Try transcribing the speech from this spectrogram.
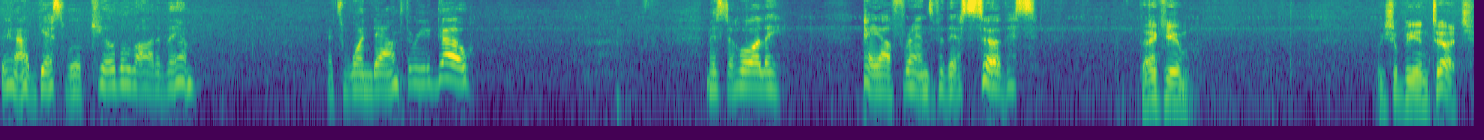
Then I guess we'll kill the lot of them. That's one down, three to go. Mr. Horley, pay our friends for their service. Thank you. We shall be in touch.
